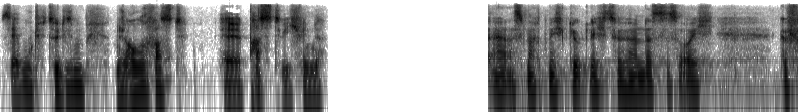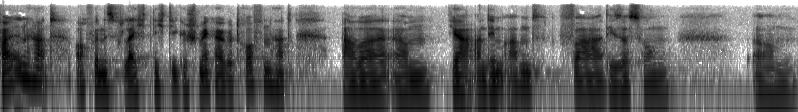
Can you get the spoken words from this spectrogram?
sehr gut zu diesem Genre fast äh, passt, wie ich finde. Äh, es macht mich glücklich zu hören, dass es euch gefallen hat, auch wenn es vielleicht nicht die Geschmäcker getroffen hat. Aber ähm, ja, an dem Abend war dieser Song, ähm,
